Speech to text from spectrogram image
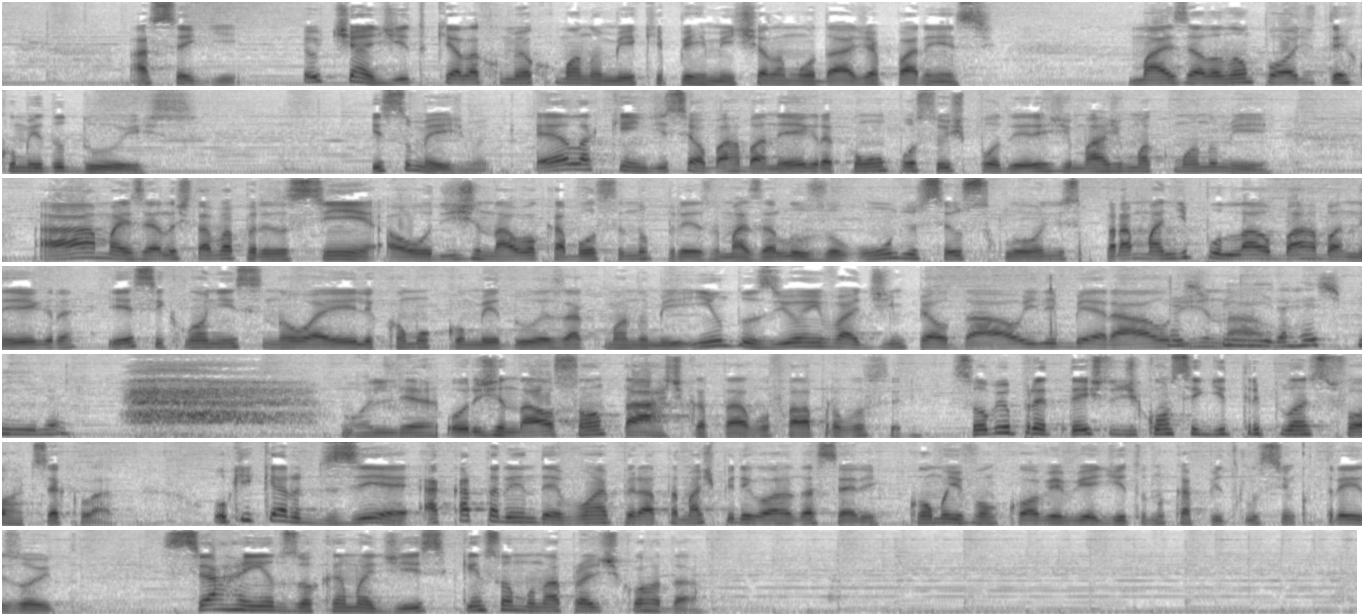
a seguir. Eu tinha dito que ela comeu no Mi que permite ela mudar de aparência, mas ela não pode ter comido duas. Isso mesmo, ela quem disse ao Barba Negra como possui os poderes de mais de uma Akuma no Mi. Ah, mas ela estava presa. Sim, a original acabou sendo presa, mas ela usou um dos seus clones para manipular o Barba Negra. E esse clone ensinou a ele como comer duas Akuma no Mi. E induziu a invadir Impel Down e liberar a original. Respira, respira. Olha. Original só Antártica, tá? Vou falar pra você. Sob o pretexto de conseguir tripulantes fortes, é claro. O que quero dizer é, a Catarina Devon é a pirata mais perigosa da série, como Ivankov havia dito no capítulo 538. Se a rainha dos Okama disse, quem somos nós pra discordar?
